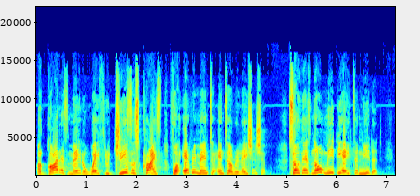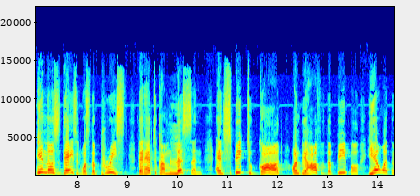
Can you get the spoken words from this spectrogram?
but God has made a way through Jesus Christ for every man to enter a relationship. So there's no mediator needed. In those days, it was the priest that had to come listen and speak to God on behalf of the people, hear what the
